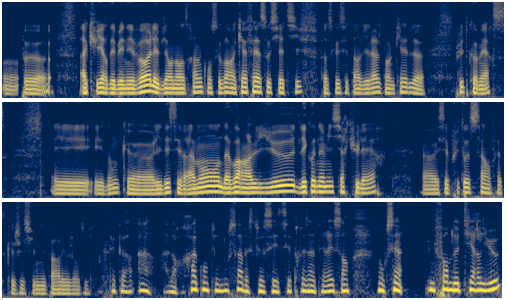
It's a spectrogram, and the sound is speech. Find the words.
on, peut euh, accueillir des bénévoles, et eh bien on est en train de concevoir un café associatif parce que c'est un village dans lequel euh, plus de commerce. Et, donc euh, l'idée c'est vraiment d'avoir un lieu de l'économie circulaire. et c'est plutôt de ça en fait que je suis venu parler aujourd'hui. D'accord. Ah, alors racontez-nous ça parce que c'est très intéressant. Donc c'est une forme de tiers-lieu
